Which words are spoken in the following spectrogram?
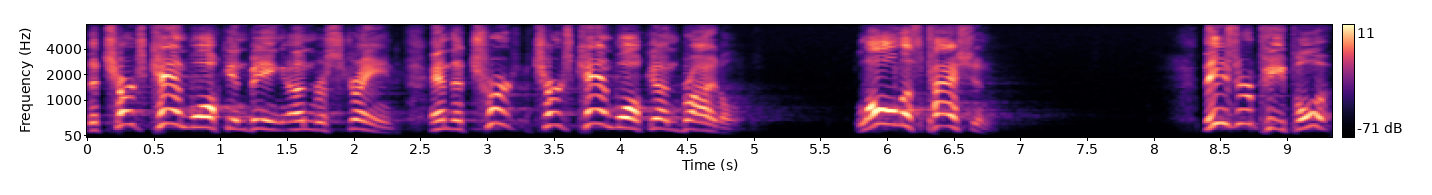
The church can walk in being unrestrained, and the church, church can walk unbridled lawless passion. These are people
